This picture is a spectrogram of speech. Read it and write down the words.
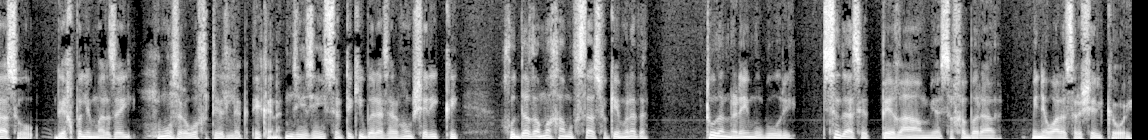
تاسو د خپل مرزي مو سره وخت ډیر لګ دی کنه جی جی سټکی بر سره هم شریک کی خو دغه مخه مخصاصو کیمره ده ټول نړۍ مو ګوري څه داسې پیغام یا څه خبره مینوال سره شریکوي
